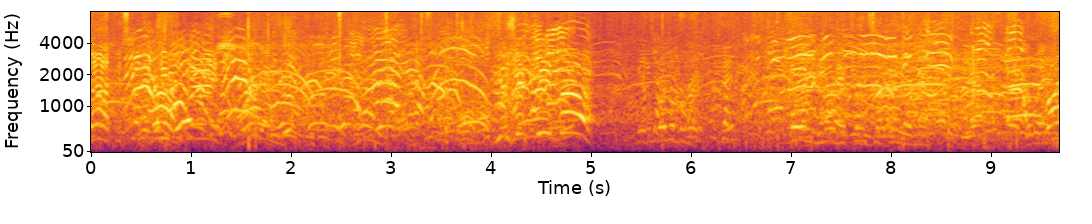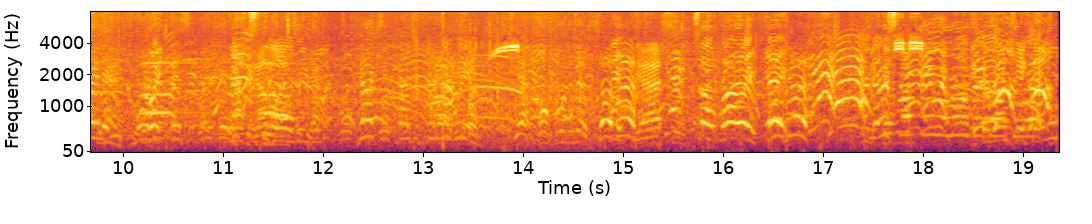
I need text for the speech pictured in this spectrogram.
Stop. It's going to two period. Use your keeper. Wait, that's the ball. Jackson, guys, put. Yes. Little bit Run, Jake. Down the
